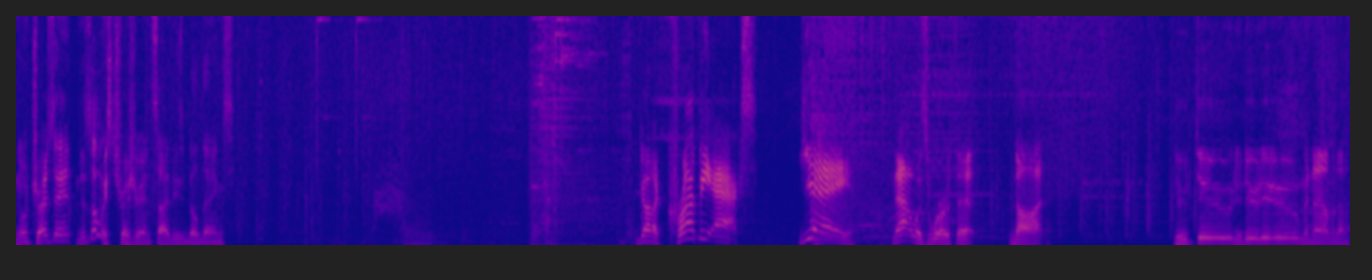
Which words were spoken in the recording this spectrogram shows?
No treasure? There's always treasure inside these buildings. Got a crappy axe. Yay! That was worth it. Not. Do do do do do manamana.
